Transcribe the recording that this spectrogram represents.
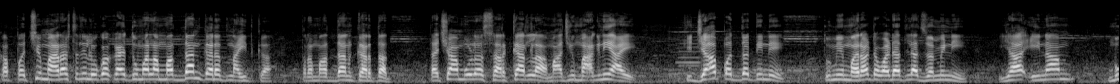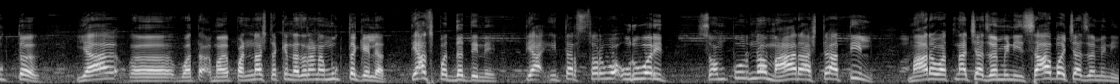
का पश्चिम महाराष्ट्रातील लोक काय तुम्हाला मतदान करत नाहीत का? तर मतदान करतात. त्याच्यामुळं सरकारला माझी मागणी आहे की ज्या पद्धतीने तुम्ही मराठवाड्यातल्या जमिनी ह्या इनाम मुक्त या वता म- पन्नास टक्के नजरांना मुक्त केल्यात त्याच पद्धतीने त्या इतर सर्व उर्वरित संपूर्ण महाराष्ट्रातील महारवतनाच्या जमिनी साबच्या जमिनी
